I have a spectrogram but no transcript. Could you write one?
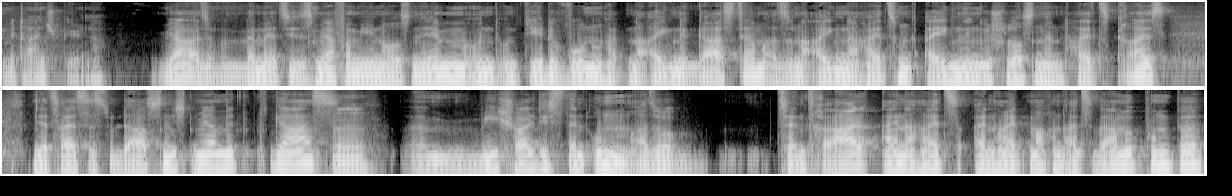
mit reinspielt. Ne? Ja, also wenn wir jetzt dieses Mehrfamilienhaus nehmen und, und jede Wohnung hat eine eigene Gastherme, also eine eigene Heizung, eigenen geschlossenen Heizkreis. Jetzt heißt es, du darfst nicht mehr mit Gas. Mhm. Ähm, wie schalte ich es denn um? Also zentral eine Heizeinheit machen als Wärmepumpe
